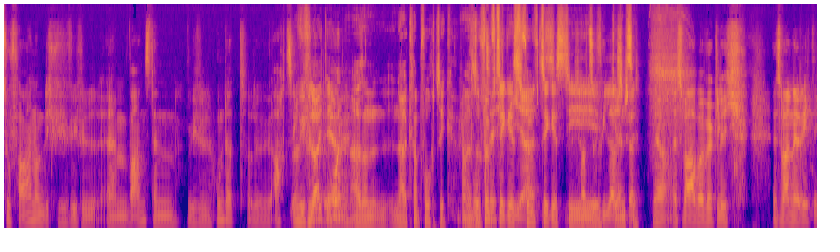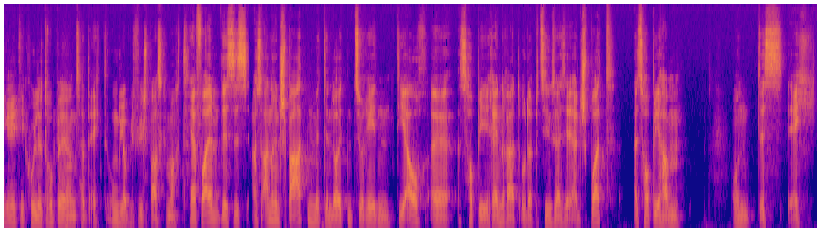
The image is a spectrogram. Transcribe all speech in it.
zu fahren. Und ich, wie, wie viel ähm, waren es denn? Wie viel? 100 oder 80? Oder wie viele Leute? Ja. Also na, knapp 50. also 50? 50 ist, Ja, 50 das- ist die Grenze. Ja, es war aber wirklich, es war eine richtig, richtig coole Truppe und es hat echt unglaublich viel Spaß gemacht. Ja, vor allem, das ist aus anderen Sparten mit den Leuten zu reden, die auch äh, das Hobby Rennrad oder beziehungsweise einen Sport als Hobby haben. Und das ist echt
